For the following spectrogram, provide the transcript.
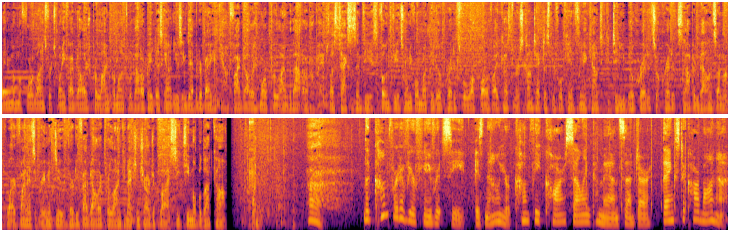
Minimum of four lines for $25 per line per month with auto pay discount using debit or bank account. $5 more per line without auto pay, plus taxes and fees. Phone fee at 24 monthly bill credits for well qualified customers. Contact us before canceling account to continue bill credits or credit stop and balance on required finance agreement due. $35 per line connection charge applies. Ctmobile.com. The comfort of your favorite seat is now your comfy car selling command center, thanks to Carvana.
